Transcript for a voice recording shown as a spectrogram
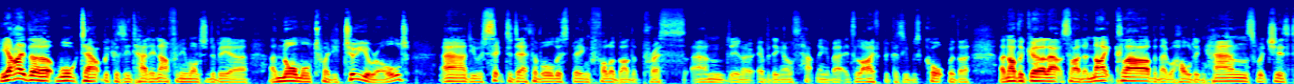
He either walked out because he'd had enough and he wanted to be a, a normal 22 year old, and he was sick to death of all this being followed by the press and you know everything else happening about his life because he was caught with a, another girl outside a nightclub and they were holding hands, which is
